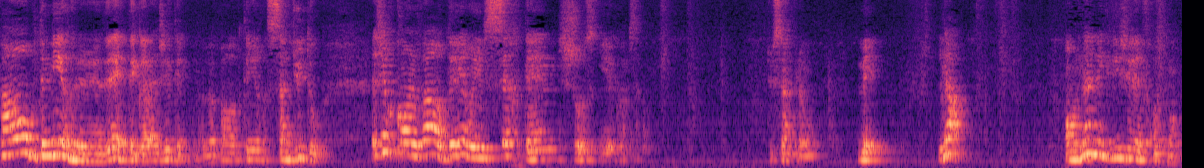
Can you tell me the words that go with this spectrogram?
pas obtenir V est égal à GT. On ne va pas obtenir ça du tout. C'est-à-dire qu'on va obtenir une certaine chose qui est comme ça. Tout simplement. Mais là, on a négligé les frottements.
